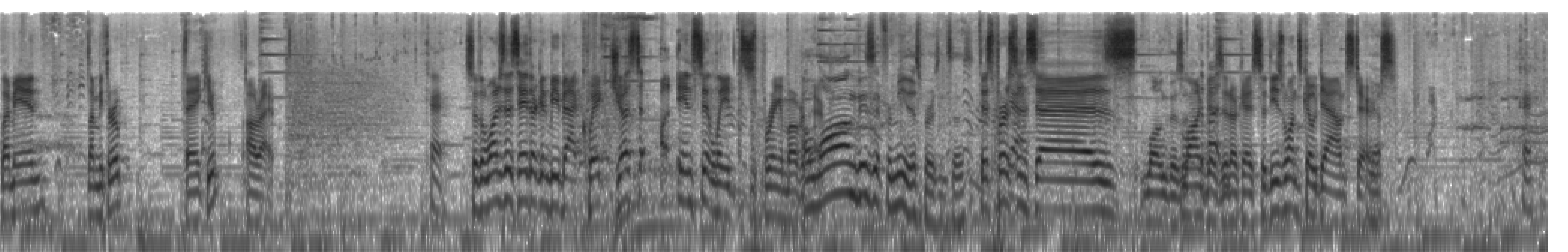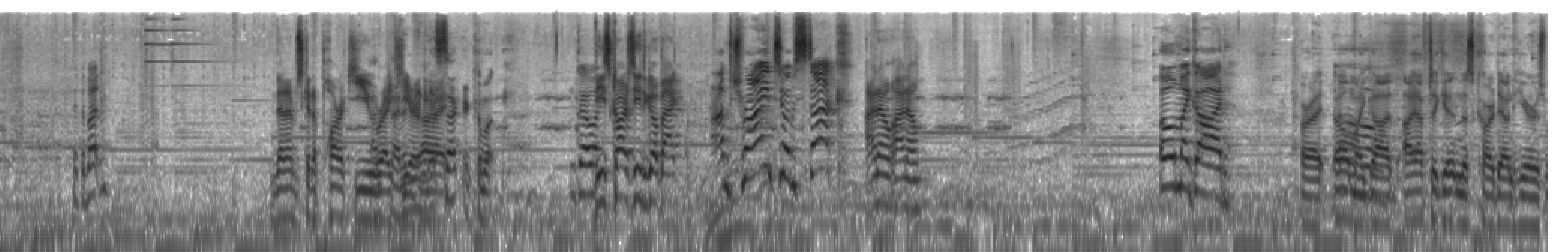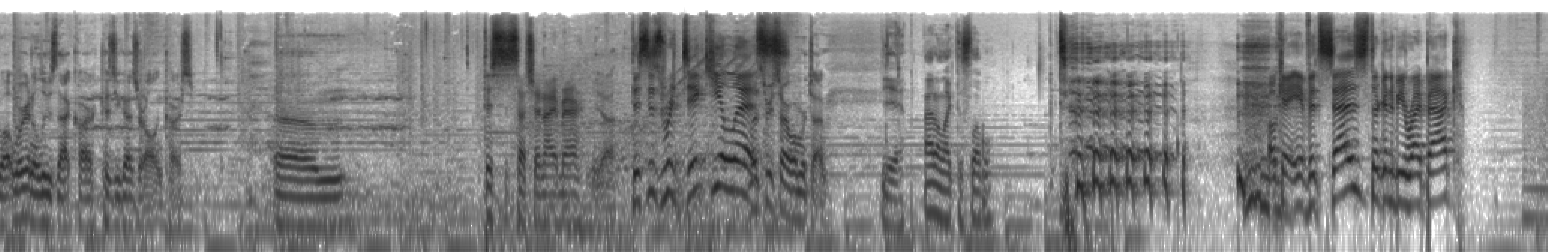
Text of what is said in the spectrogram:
Let me in. Let me through. Thank you. All right. Okay. So the ones that say they're gonna be back quick, just uh, instantly just bring them over a there. long visit for me, this person says. this person Yeah. says Long visit. long visit. button. Okay, so these ones go downstairs. Okay. Hit the button. Then I'm just gonna park you right I didn't here. mean All to stuck. Come on. I'm going. These cars need to go back. I'm trying to. I'm stuck. I know. I know. Oh my god. All right. Oh, my Oh. God. I have to get in this car down here as well. We're going to lose that car because you guys are all in cars. Um, This is such a nightmare. yeah. This is ridiculous. Let's restart one more time. Yeah, I don't like this level. Okay, if it says they're gonna be right back,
